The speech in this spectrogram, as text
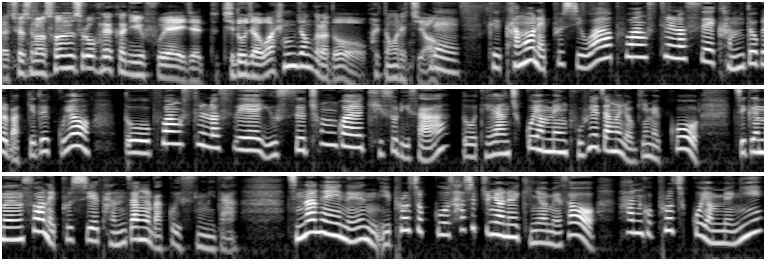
자, 최순호 선수로 활약한 이후에 이제 지도자와 행정가라도 활동을 했죠. 네. 그 강원 FC와 포항 스틸러스의 감독을 맡기도 했고요. 또 포항 스틸러스의 유스 총괄 기술이사, 또 대한축구연맹 부회장을 역임했고 지금은 수원 FC의 단장을 맡고 있습니다. 지난해에는 이 프로축구 40주년을 기념해서 한국 프로축구 연맹이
